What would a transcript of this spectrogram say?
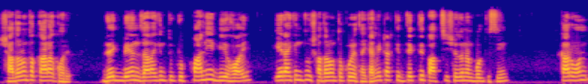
সাধারণত কারা করে? দেখবেন যারা কিন্তু একটু পালিয়ে বিয়ে হয়, এরা কিন্তু সাধারণত করে থাকে। আমি এটা আর কি দেখতে পাচ্ছি, সেজন্য আমি বলতেছি। কারণ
